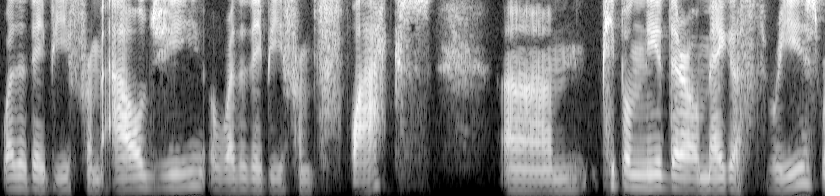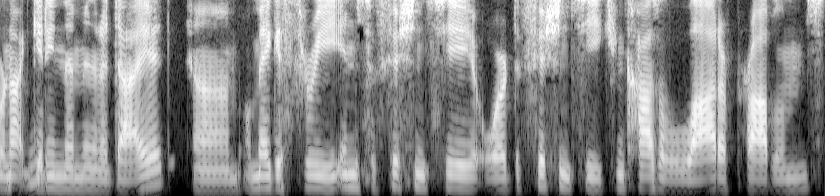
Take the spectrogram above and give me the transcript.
whether they be from algae, or whether they be from flax. Um, people need their omega 3s. We're not mm-hmm. getting them in a diet. Um, omega 3 insufficiency or deficiency can cause a lot of problems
